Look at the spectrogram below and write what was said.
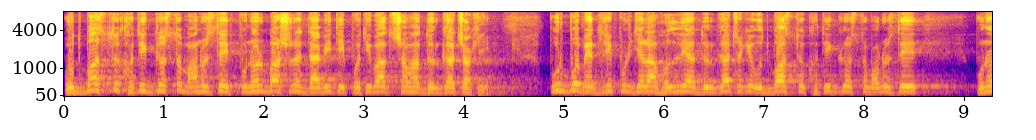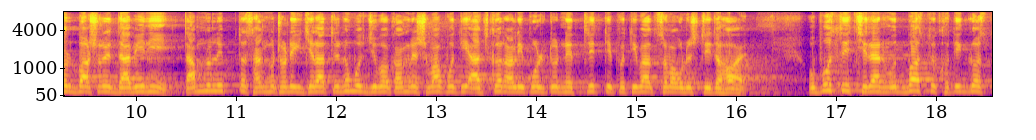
উদ্বাস্তু ক্ষতিগ্রস্ত মানুষদের পুনর্বাসনের দাবিতে প্রতিবাদ সভা দুর্গাচকে। পূর্ব মেদিনীপুর জেলা হলদিয়া দুর্গাচকে উদ্বাস্তু ক্ষতিগ্রস্ত মানুষদের পুনর্বাসনের দাবি নিয়ে তাম্রলিপ্ত সাংগঠনিক জেলা তৃণমূল যুব কংগ্রেস সভাপতি আজগর আলী পল্টুর নেতৃত্বে প্রতিবাদ সভা অনুষ্ঠিত হয়। উপস্থিত ছিলেন উদ্বাস্তু ক্ষতিগ্রস্ত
